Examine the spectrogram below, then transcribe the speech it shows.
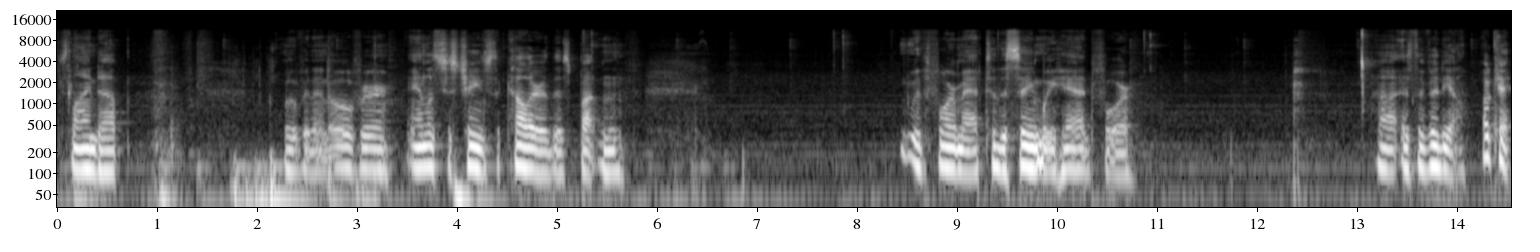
It's lined up. Moving it over. And let's just change the color of this button with format to the same we had for uh, as the video. Okay,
